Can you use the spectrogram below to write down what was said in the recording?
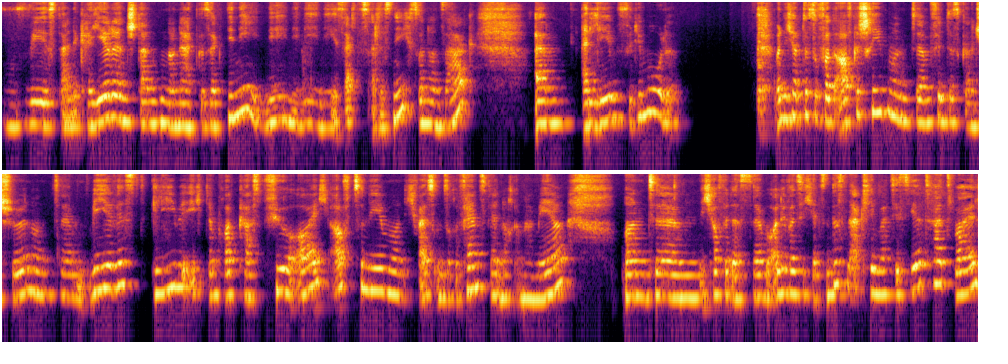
wie ist deine Karriere entstanden? Und er hat gesagt, nee, nee, nee, nee, nee, nee, sag das alles nicht, sondern sag, ähm, ein Leben für die Mode. Und ich habe das sofort aufgeschrieben und ähm, finde es ganz schön. Und ähm, wie ihr wisst, liebe ich den Podcast für euch aufzunehmen. Und ich weiß, unsere Fans werden noch immer mehr. Und ähm, ich hoffe, dass ähm, Oliver sich jetzt ein bisschen akklimatisiert hat, weil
